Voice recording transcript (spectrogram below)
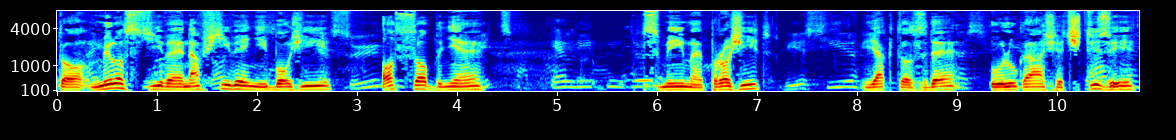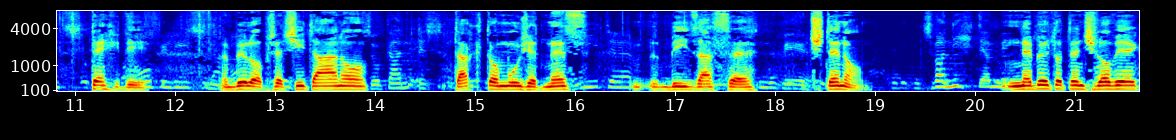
to milostivé navštívení Boží osobně smíme prožít, jak to zde u Lukáše 4 tehdy bylo přečítáno, tak to může dnes být zase čteno. Nebyl to ten člověk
